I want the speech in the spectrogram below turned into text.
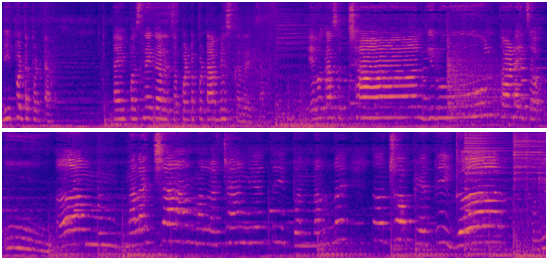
लिही पटापटा. टाइमपास नाही करायचा पटापटा अभ्यास करायचा. हे बघ असं छान गिरून काढायचा. ऊ. मला छान मला छान येते पण मला छॉप येते ग. मग हे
